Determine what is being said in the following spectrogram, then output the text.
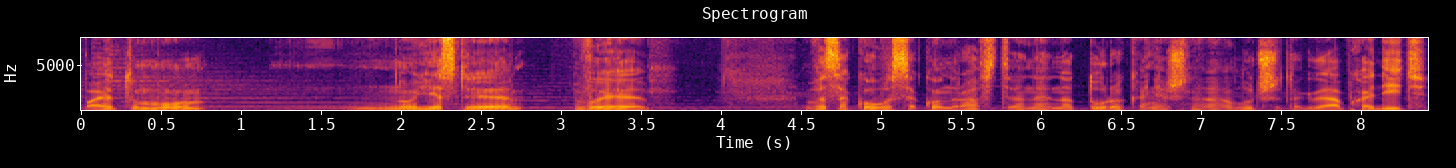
Поэтому, ну, если вы высоко-высоко нравственная натура, конечно, лучше тогда обходить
